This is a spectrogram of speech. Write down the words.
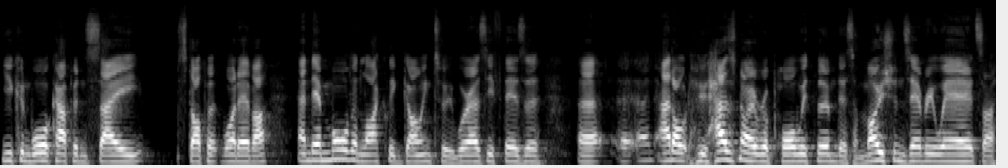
you can walk up and say, stop it, whatever, and they're more than likely going to. Whereas if there's a, uh, an adult who has no rapport with them, there's emotions everywhere, it's a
